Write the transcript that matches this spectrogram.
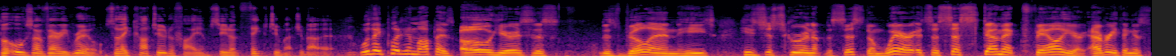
but also very real. So they cartoonify him, so you don't think too much about it. Well, they put him up as oh, here's this this villain. He's he's just screwing up the system. Where it's a systemic failure. Everything is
